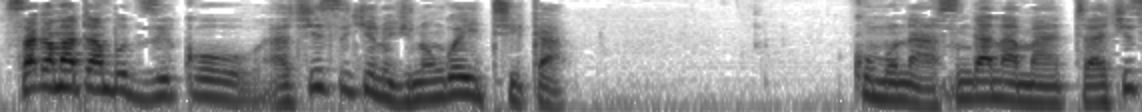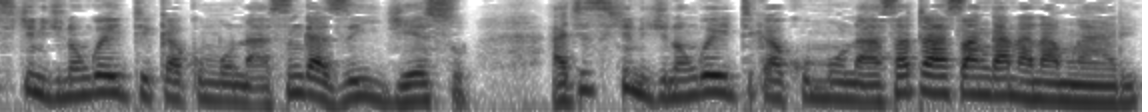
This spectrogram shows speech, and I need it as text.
Saka matambudziko hachisi chinhu chinongoitika kumunhu asinganamati hachisi chinhu chinongoitika kumunhu asingazivi jesu hachisi chinhu chinongoitika kumunhu asati asangana namwari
